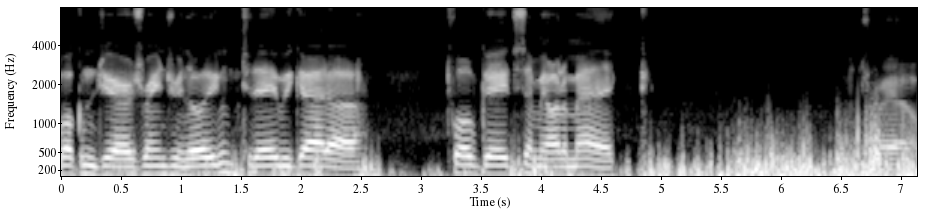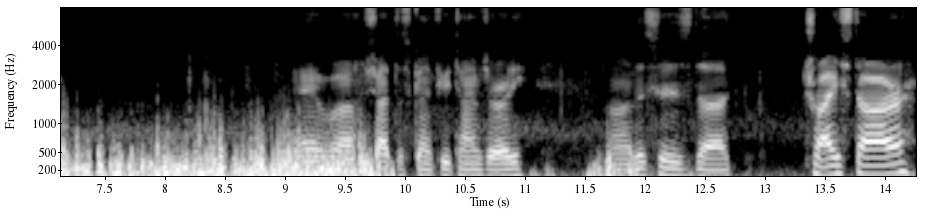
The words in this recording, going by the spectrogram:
Welcome to JR's Range Reloading. Today we got a 12 gauge semi-automatic. I'm gonna try out. I have uh, shot this gun a few times already. Uh, this is the TriStar.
